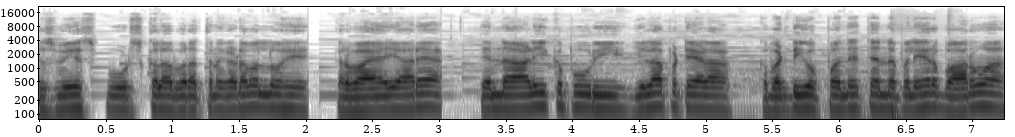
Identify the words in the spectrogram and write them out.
ਦਸਵੇਂ ਸਪੋਰਟਸ ਕਲੱਬ ਰਤਨਗੜ੍ਹ ਵੱਲੋਂ ਇਹ ਕਰਵਾਇਆ ਜਾ ਰਿਹਾ ਤੇ ਨਾਲ ਹੀ ਕਪੂਰੀ ਜ਼ਿਲ੍ਹਾ ਪਟਿਆਲਾ ਕਬੱਡੀ ਓਪਨ ਦੇ ਤਿੰਨ ਪਲੇਅਰ ਬਾਹਰੋਂ ਆ।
